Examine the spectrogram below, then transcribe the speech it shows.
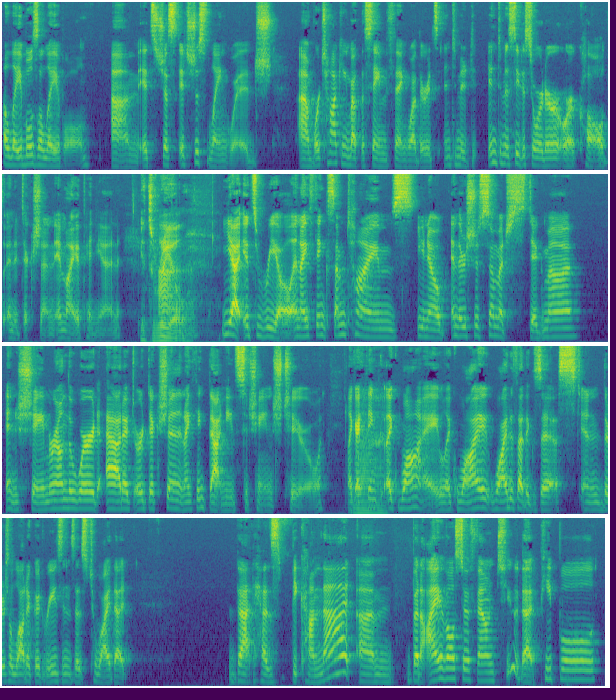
a label's a label. Um, it's just it's just language. Um, we're talking about the same thing, whether it's intimate, intimacy disorder or called an addiction, in my opinion. It's real. Um, yeah, it's real. And I think sometimes, you know, and there's just so much stigma and shame around the word addict or addiction and i think that needs to change too. Like right. i think like why? Like why why does that exist? And there's a lot of good reasons as to why that that has become that. Um, but i have also found too that people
